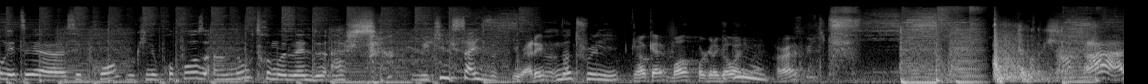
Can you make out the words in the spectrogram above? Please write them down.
qu'on était euh, assez pro, donc il nous propose un autre modèle de hache. mais king size? You ready? Uh, not really. Okay, well, we're gonna go anyway. All right? Ah,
